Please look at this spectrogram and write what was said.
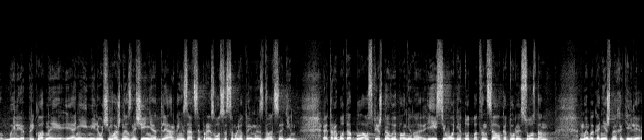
были прикладные, и они имели очень важное значение для организации производства самолета МС-21. Эта работа была успешно выполнена, и сегодня тот потенциал, который создан, мы бы, конечно, хотели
